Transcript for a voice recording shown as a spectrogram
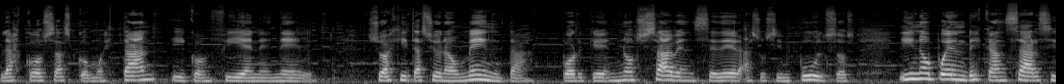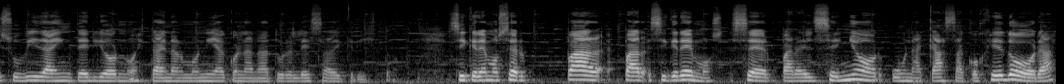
las cosas como están y confíen en Él. Su agitación aumenta porque no saben ceder a sus impulsos y no pueden descansar si su vida interior no está en armonía con la naturaleza de Cristo. Si queremos ser si queremos ser para el Señor una casa acogedora,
